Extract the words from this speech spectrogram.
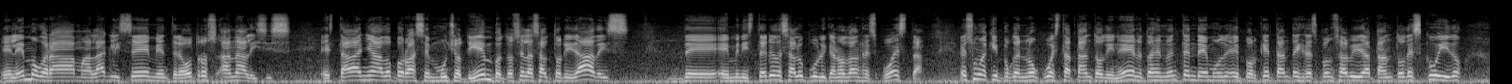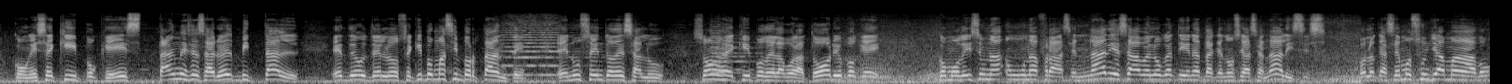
el hemograma, la glicemia, entre otros análisis, está dañado pero hace mucho tiempo. Entonces las autoridades del Ministerio de Salud Pública no dan respuesta. Es un equipo que no cuesta tanto dinero, entonces no entendemos eh, por qué tanta irresponsabilidad, tanto descuido con ese equipo que es tan necesario, es vital, es de, los equipos más importantes en un centro de salud, son los equipos de laboratorio, porque como dice una, frase, nadie sabe lo que tiene hasta que no se hace análisis. Por lo que hacemos un llamado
